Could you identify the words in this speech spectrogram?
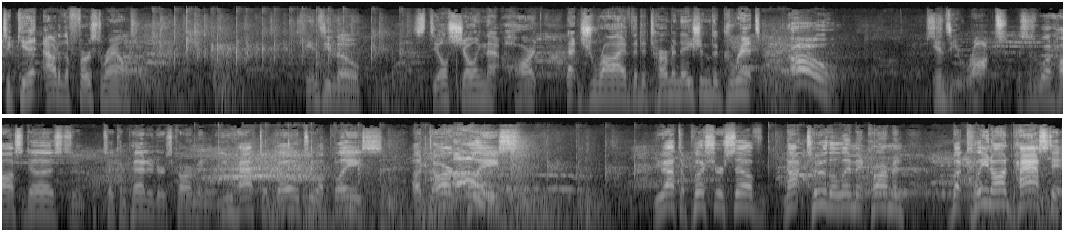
to get out of the first round. Kenzie, though, still showing that heart, that drive, the determination, the grit. Oh! Kenzie rocked. This is what Haas does to, to competitors, Carmen. You have to go to a place, a dark oh! place. You have to push yourself not to the limit, Carmen, but clean on past it.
